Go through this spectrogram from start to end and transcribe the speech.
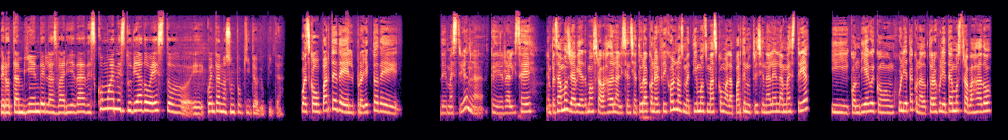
pero también de las variedades. ¿Cómo han estudiado esto? Eh, cuéntanos un poquito, Lupita. Pues como parte del proyecto de, maestría en la que realicé empezamos, ya habíamos trabajado en la licenciatura con el frijol, nos metimos más como a la parte nutricional en la maestría y con Diego y con Julieta, con la doctora Julieta, hemos trabajado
